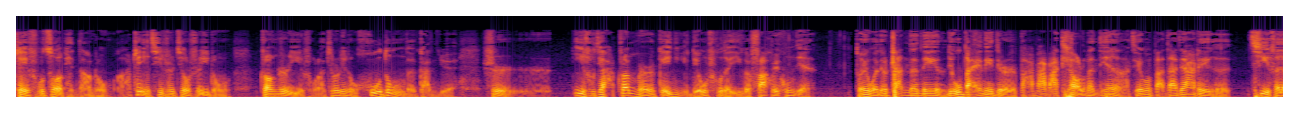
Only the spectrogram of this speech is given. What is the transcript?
这幅作品当中啊。这个其实就是一种装置艺术了，就是那种互动的感觉，是艺术家专门给你留出的一个发挥空间。所以我就站在那个留白那地儿，叭叭叭跳了半天啊，结果把大家这个气氛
